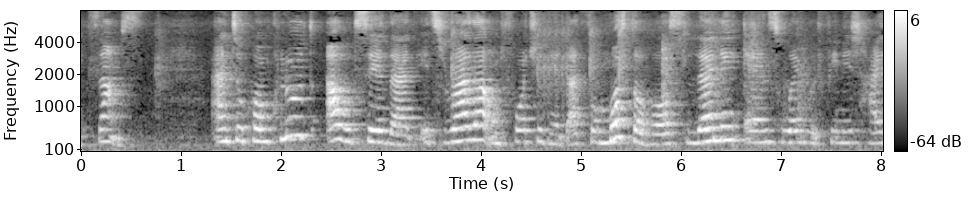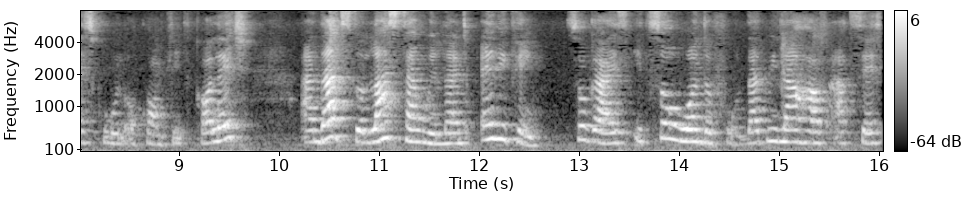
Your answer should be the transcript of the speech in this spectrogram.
exams. And to conclude, I would say that it's rather unfortunate that for most of us, learning ends when we finish high school or complete college. And that's the last time we learned anything. So guys, it's so wonderful that we now have access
